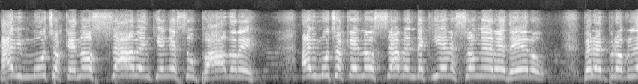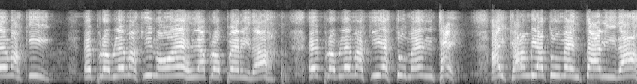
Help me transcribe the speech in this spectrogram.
Hay muchos que no saben quién es su padre. Hay muchos que no saben de quiénes son herederos. Pero el problema aquí, el problema aquí no es la prosperidad. El problema aquí es tu mente. Ay, cambia tu mentalidad.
